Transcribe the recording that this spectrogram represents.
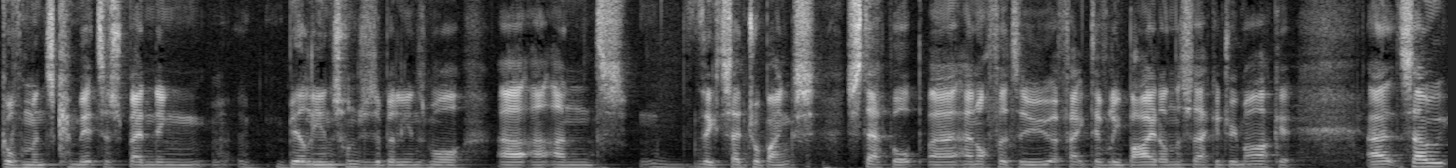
governments commit to spending billions, hundreds of billions more, uh, and the central banks step up uh, and offer to effectively buy it on the secondary market. Uh, so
